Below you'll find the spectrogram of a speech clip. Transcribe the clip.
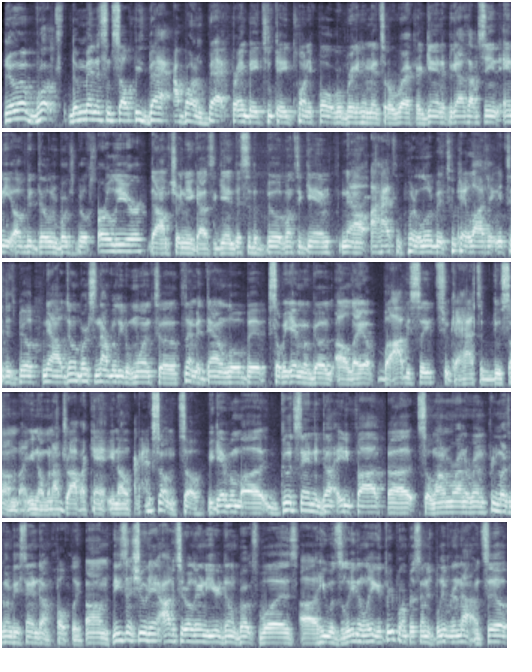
Dillon Brooks, the menace himself, he's back. I brought him back for NBA 2K24. We're bringing him into the rec again. If you guys haven't seen any of the Dillon Brooks builds earlier, that I'm showing you guys again. This is the build once again. Now, I had to put a little bit 2K logic into this build. Now, Dillon Brooks is not really the one to slam it down a little bit, so we gave him a good uh, layup. But obviously, 2K has to do something. You know, when I drop, I can't. You know, I gotta do something. So we gave him a good standing dunk, 85. Uh, so when I'm around the rim, pretty much to be a standing dunk, hopefully. Um, decent shooting. Obviously, earlier in the year, Dillon Brooks was uh, he was leading the league in three point percentage, believe it or not, until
